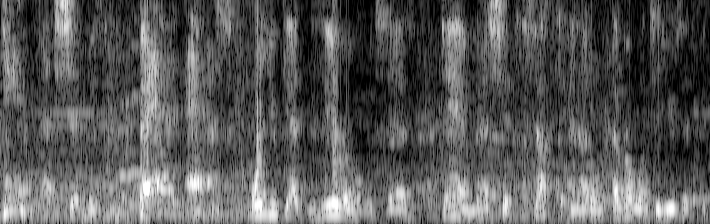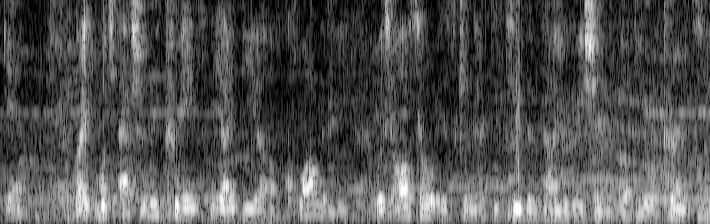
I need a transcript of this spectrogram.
damn, that shit was badass. Or you get zero, which says, damn, that shit sucked and I don't ever want to use it again. Right? Which actually creates the idea of quality, which also is connected to the valuation of your currency.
